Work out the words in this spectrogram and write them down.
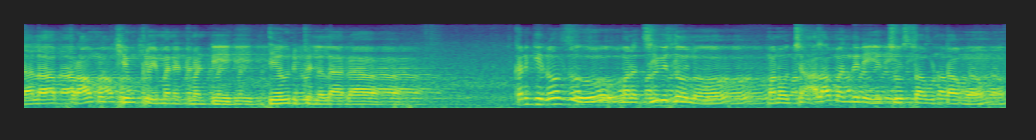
చాలా ప్రాముఖ్యం ప్రియమైనటువంటి దేవుని పిల్లలారా. కనుక ఈరోజు మన జీవితంలో మనం చాలా మందిని చూస్తూ ఉంటాము.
